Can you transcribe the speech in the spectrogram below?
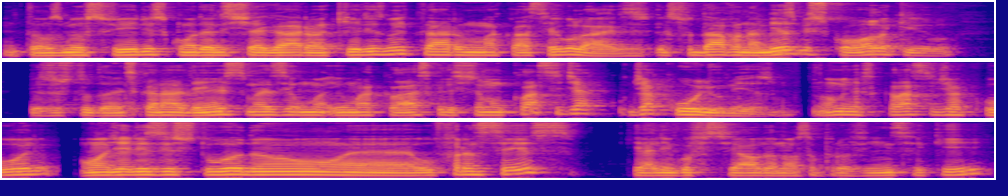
Então, os meus filhos, quando eles chegaram aqui, eles não entraram numa classe regular. Eles, estudavam na mesma escola que, os estudantes canadenses, mas em uma, em uma classe que eles chamam classe de, de acolho mesmo. O nome é classe de acolho, onde eles estudam é, o francês, que é a língua oficial da nossa província aqui,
